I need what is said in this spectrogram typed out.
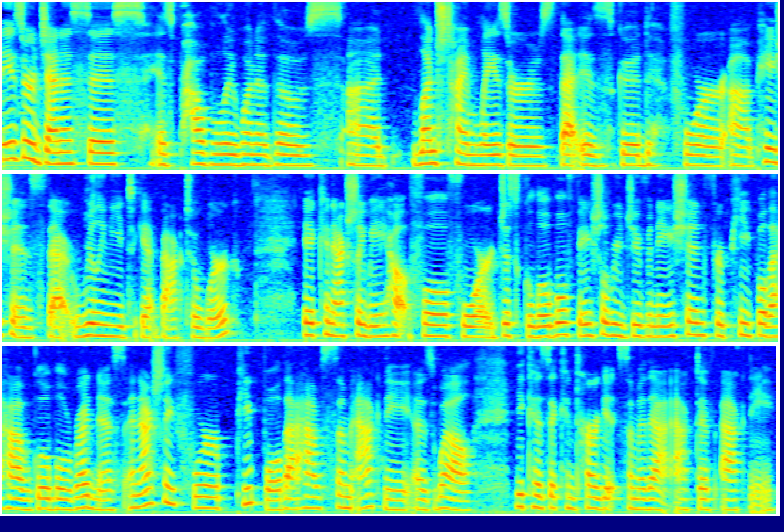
laser genesis is probably one of those uh, lunchtime lasers that is good for uh, patients that really need to get back to work. It can actually be helpful for just global facial rejuvenation for people that have global redness and actually for people that have some acne as well because it can target some of that active acne.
